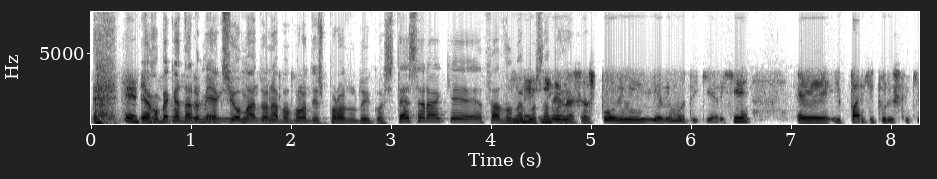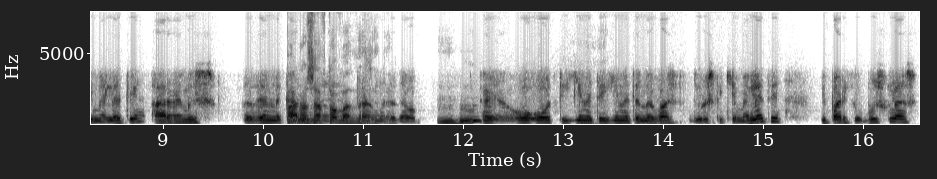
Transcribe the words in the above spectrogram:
Έτσι, έχουμε λοιπόν, κατανομή βέβαια, αξιωμάτων είναι- από 1η πρώτου του 24 και θα δούμε είναι, πώς θα είναι πάει. να σας πω, είναι η ίδια δημοτική αρχή. Ε, υπάρχει τουριστική μελέτη, άρα εμείς δεν κάνουμε σε αυτό βαδίζετε. πράγματα τα Μμμ. Ε, ο- ό,τι γίνεται γίνεται με βάση την τουριστική μελέτη. Υπάρχει ο Μπούσουλας,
